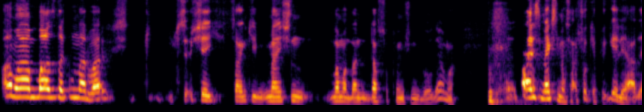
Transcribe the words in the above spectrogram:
Ama bazı takımlar var şey sanki mentionlamadan laf sokuyormuşum gibi oluyor ama e, Paris Max mesela çok yapıyor. Geliyor abi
